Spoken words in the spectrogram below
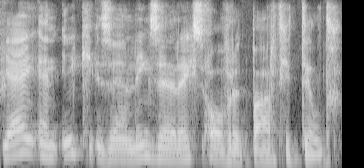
Jij en ik zijn links en rechts over het paard getild.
